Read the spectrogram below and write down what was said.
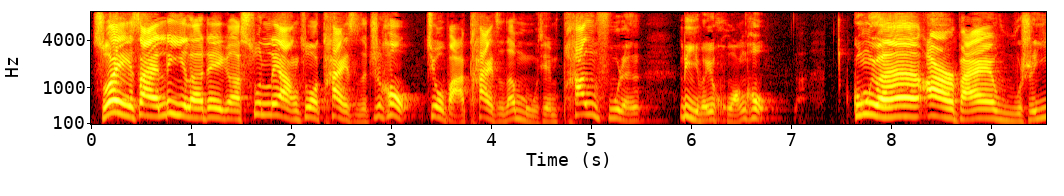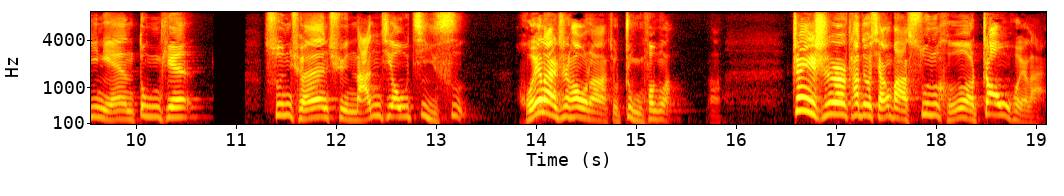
所以在立了这个孙亮做太子之后，就把太子的母亲潘夫人。立为皇后。公元二百五十一年冬天，孙权去南郊祭祀，回来之后呢，就中风了啊。这时他就想把孙和招回来，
